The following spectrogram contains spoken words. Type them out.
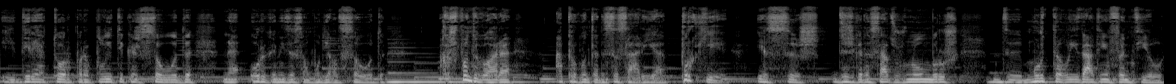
e diretor para políticas de saúde na Organização Mundial de Saúde. Responde agora à pergunta necessária: porquê esses desgraçados números de mortalidade infantil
